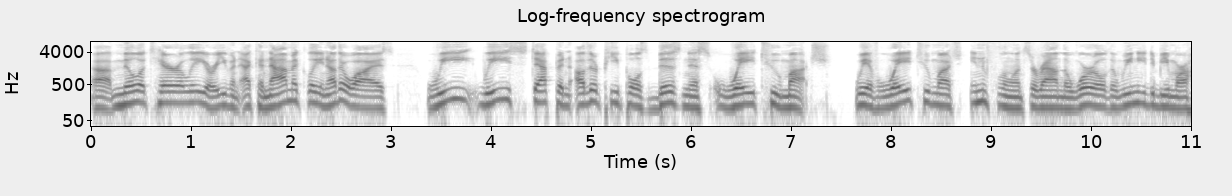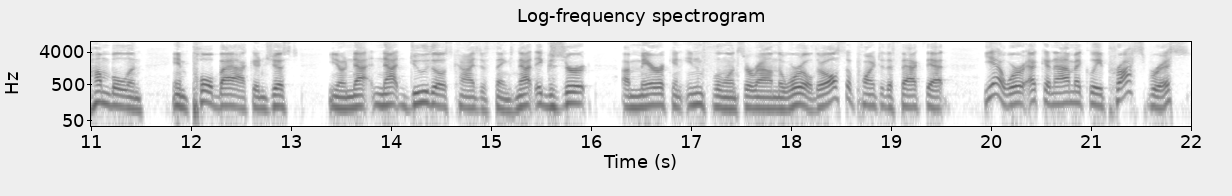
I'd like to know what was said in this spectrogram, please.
uh, militarily or even economically and otherwise, we we step in other people's business way too much. We have way too much influence around the world, and we need to be more humble and and pull back and just you know not not do those kinds of things, not exert American influence around the world. They'll also point to the fact that yeah, we're economically prosperous,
